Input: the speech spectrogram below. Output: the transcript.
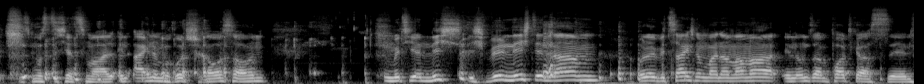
das musste ich jetzt mal in einem Rutsch raushauen. Mit hier nicht, ich will nicht den Namen oder die Bezeichnung meiner Mama in unserem Podcast sehen.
